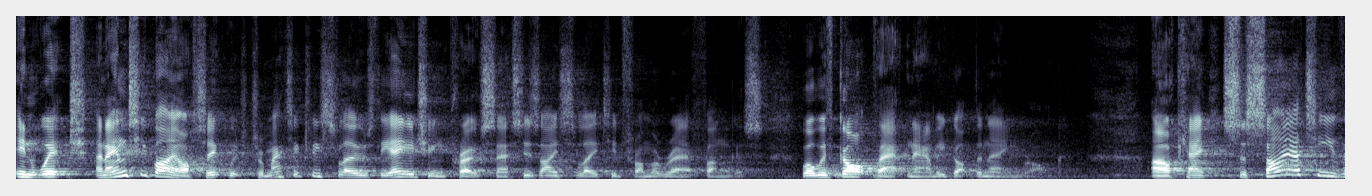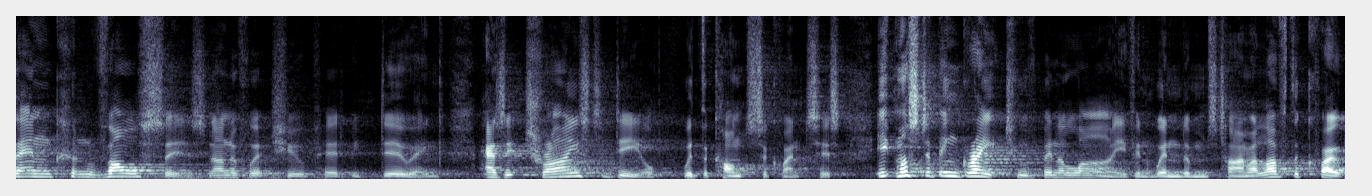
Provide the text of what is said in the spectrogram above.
in which an antibiotic, which dramatically slows the aging process, is isolated from a rare fungus. Well, we've got that now, we've got the name wrong. Okay, society then convulses, none of which you appear to be doing, as it tries to deal with the consequences. It must have been great to have been alive in Wyndham's time. I love the quote.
